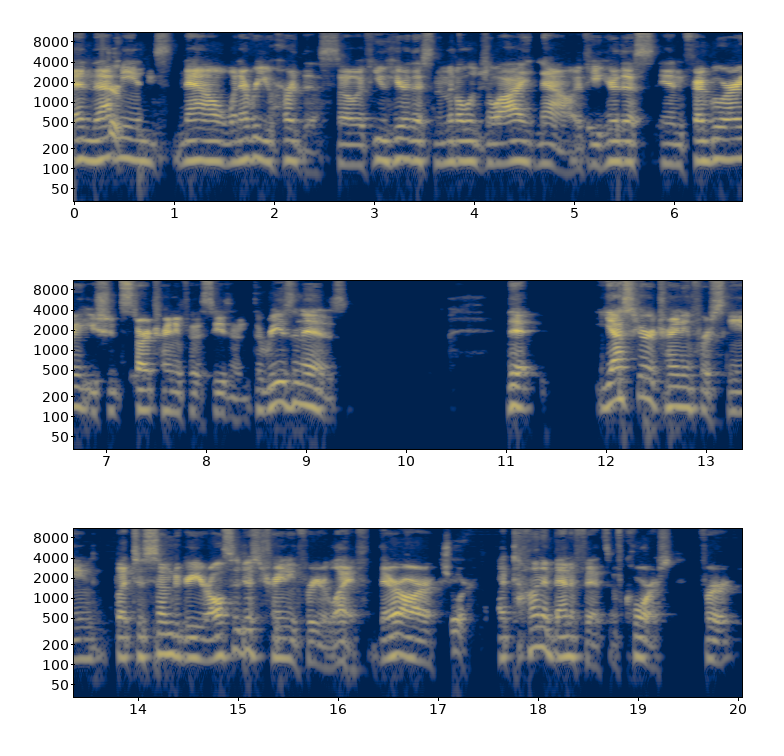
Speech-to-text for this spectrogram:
and that sure. means now, whenever you heard this. So if you hear this in the middle of July, now. If you hear this in February, you should start training for the season. The reason is that, yes, you're training for skiing, but to some degree, you're also just training for your life. There are sure a ton of benefits, of course, for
